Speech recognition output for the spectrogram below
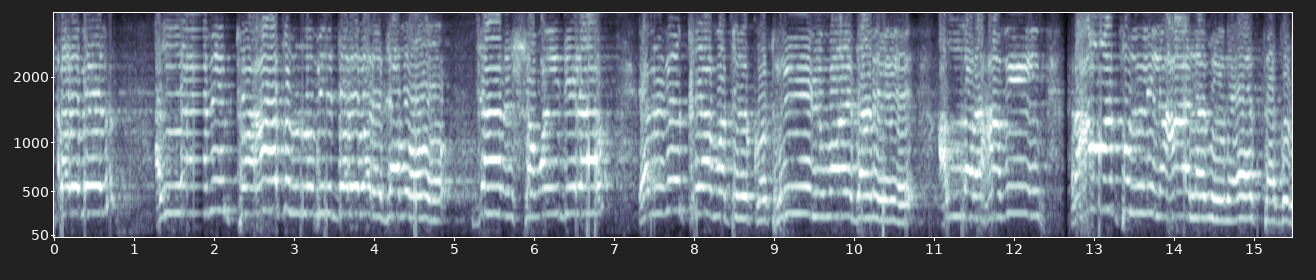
করবেন? আল্লাহ, আমি একটু নবীর দরবারে যাব। যার সময় দিলাম। এমনি কিয়ামতের কঠিন ময়দানে আল্লাহর হাবিব রাহমাতুল্লিল আলামিন একটা দূর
